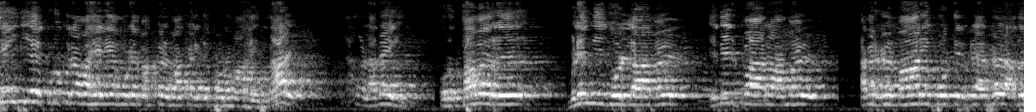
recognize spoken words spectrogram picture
செய்தியை கொடுக்கிற வகையிலே நம்முடைய மக்கள் வாக்களிக்க போடுமாக இருந்தால் நாங்கள் அதை ஒரு தவறு விளங்கிக் கொள்ளாமல் எதிர்பாராமல் அவர்கள் மாறி போட்டிருக்கிறார்கள். அது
